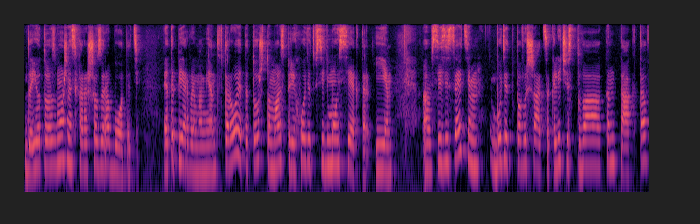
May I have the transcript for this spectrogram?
дает возможность хорошо заработать. Это первый момент. Второй — это то, что Марс переходит в седьмой сектор. И в связи с этим будет повышаться количество контактов,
